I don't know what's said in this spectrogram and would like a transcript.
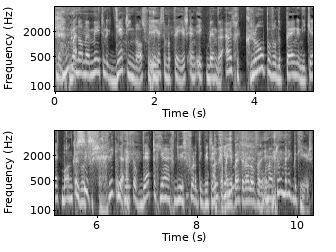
Mijn moeder Maar- nam mij mee toen ik 13 was voor de eerste Matthäus. En ik ben eruit gekropen van de pijn in die kerkbanken. Het was Precies. verschrikkelijk. Het heeft ook 30 jaar geduurd voordat ik weer terug maar je bent er wel overheen. Maar toen ben ik bekeerd.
